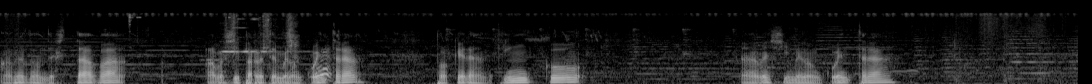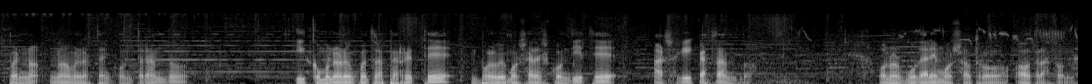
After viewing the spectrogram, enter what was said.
a ver dónde estaba a ver si Perrete me lo encuentra porque eran cinco a ver si me lo encuentra pues no, no me lo está encontrando y como no lo encuentra Perrete volvemos al escondite a seguir cazando o nos mudaremos a, otro, a otra zona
